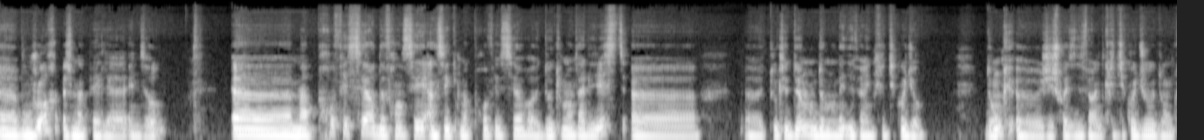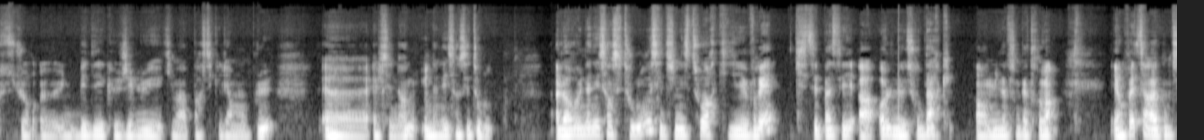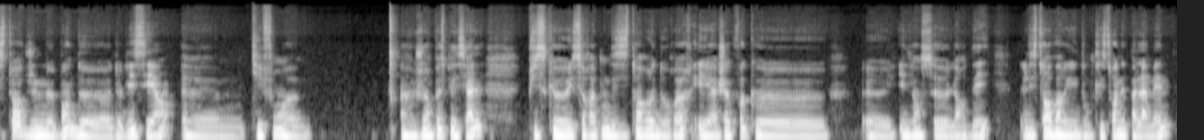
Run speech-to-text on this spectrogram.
Euh, bonjour, je m'appelle euh, Enzo. Euh, ma professeure de français ainsi que ma professeure euh, documentaliste, euh, euh, toutes les deux m'ont demandé de faire une critique audio. Donc, euh, j'ai choisi de faire une critique audio donc sur une BD que j'ai lue et qui m'a particulièrement plu. Euh, elle se nomme Une année sans Toulouse. Alors, Une année sans Toulouse, c'est une histoire qui est vraie, qui s'est passée à Aulne-sur-Dark en 1980 et en fait, ça raconte l'histoire d'une bande de, de lycéens euh, qui font euh, un jeu un peu spécial, puisqu'ils se racontent des histoires d'horreur, et à chaque fois que euh, ils lancent leur dé, l'histoire varie, donc l'histoire n'est pas la même.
